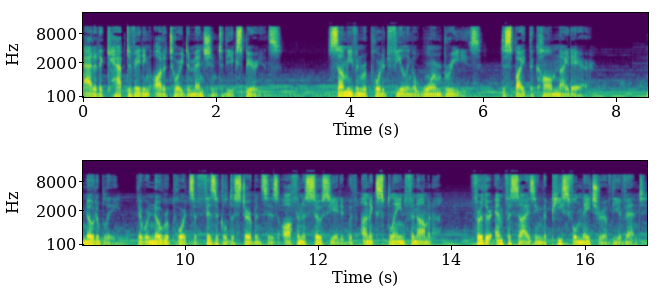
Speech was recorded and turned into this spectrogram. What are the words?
added a captivating auditory dimension to the experience. Some even reported feeling a warm breeze, despite the calm night air. Notably, there were no reports of physical disturbances often associated with unexplained phenomena, further emphasizing the peaceful nature of the event.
